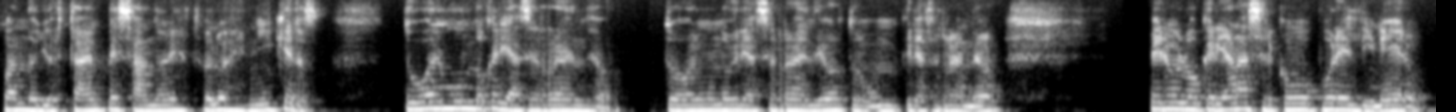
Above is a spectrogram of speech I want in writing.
cuando yo estaba empezando en esto de los sneakers, todo el mundo quería ser revendedor, todo el mundo quería ser revendedor, todo el mundo quería ser revendedor, pero lo querían hacer como por el dinero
